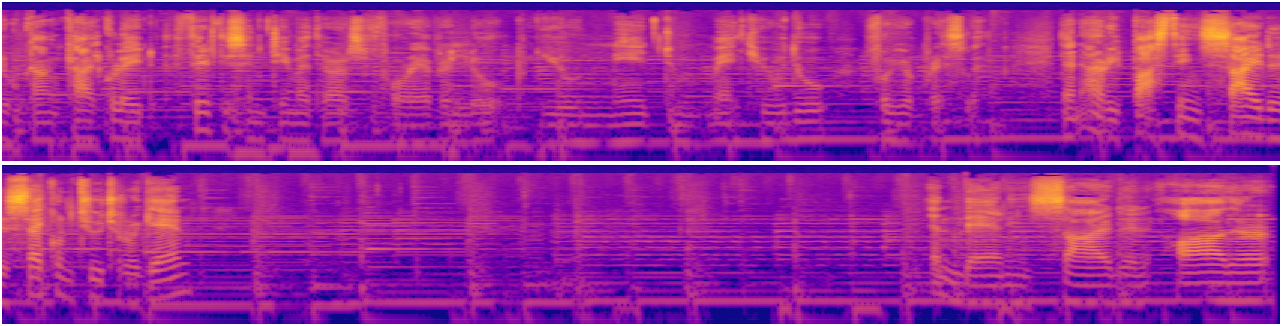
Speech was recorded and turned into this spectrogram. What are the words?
you can calculate 30 centimeters for every loop you need to make to do for your bracelet. Then I repassed inside the second tutor again. And then inside the other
